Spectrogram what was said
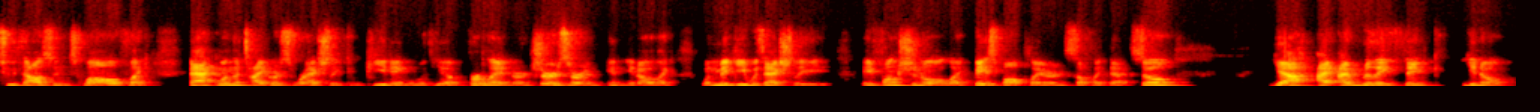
2012, like back when the Tigers were actually competing with, you know, Verlander and Scherzer, and, and you know, like when Miggy was actually a functional like baseball player and stuff like that. So, yeah, I, I really think you know,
